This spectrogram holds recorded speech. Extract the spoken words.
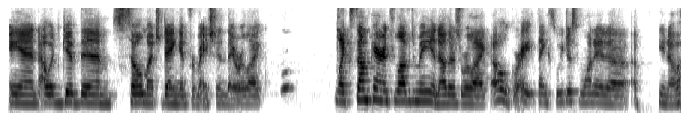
and I would give them so much dang information. They were like, like some parents loved me and others were like oh great thanks. We just wanted a, a you know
